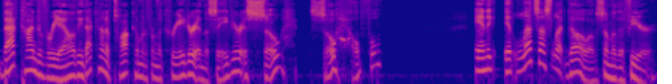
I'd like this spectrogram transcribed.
that kind of reality, that kind of talk coming from the creator and the savior is so so helpful. And it, it lets us let go of some of the fear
